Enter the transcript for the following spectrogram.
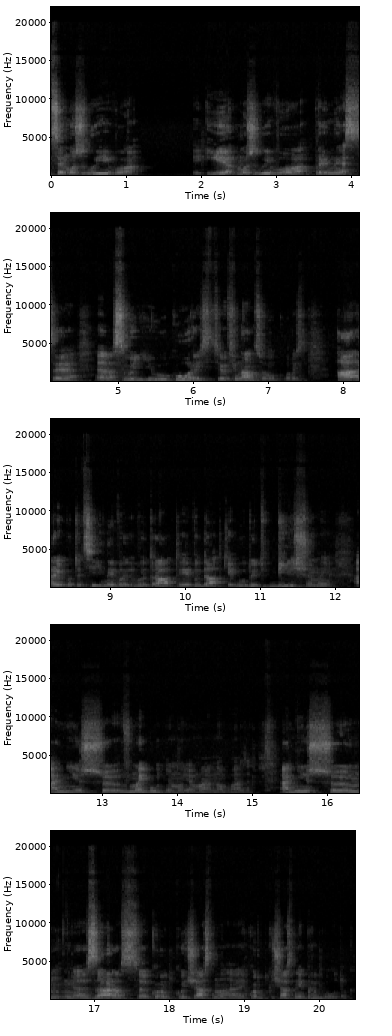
Це можливо і можливо принесе е, свою користь, фінансову користь. А репутаційні витрати, видатки будуть більшими, аніж е, в майбутньому, я маю на увазі, аніж ем, е, зараз короткочасна, короткочасний прибуток.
